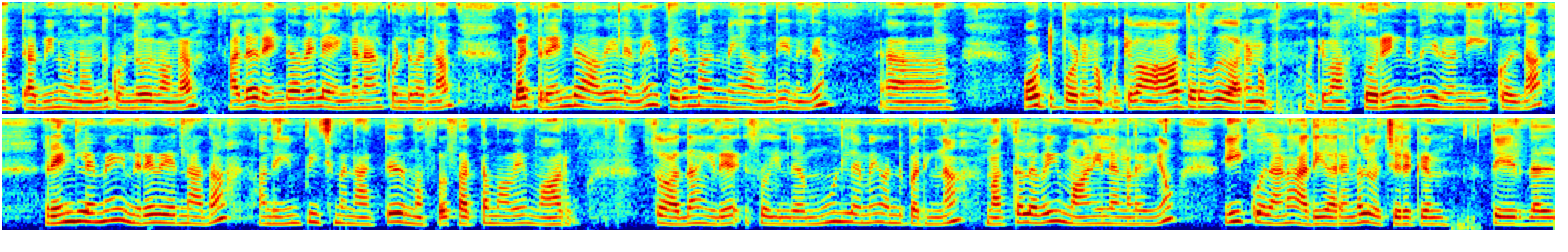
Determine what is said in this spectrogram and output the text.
ஆக்ட் அப்படின்னு ஒன்று வந்து கொண்டு வருவாங்க. அதை ரெண்டு அவையில் எங்கேனாலும் கொண்டு வரலாம். பட் ரெண்டு அவையிலுமே பெரும்பான்மையாக வந்து என்னது? ஓட்டு போடணும் ஓகேவா ஆதரவு வரணும் ஓகேவா ஸோ ரெண்டுமே இது வந்து ஈக்குவல் தான். ரெண்டுலேயுமே நிறைவேறினா தான் அந்த இம்பீச்மெண்ட் ஆக்ட்டு மச சட்டமாகவே மாறும். ஸோ அதுதான் இது. ஸோ இந்த மூணுலேயுமே வந்து பார்த்திங்கன்னா மக்களவை மாநிலங்களவையும் ஈக்குவலான அதிகாரங்கள் வச்சுருக்கு. தேர்தல்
